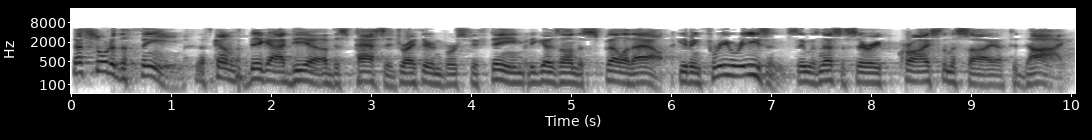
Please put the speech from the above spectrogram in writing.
that's sort of the theme. That's kind of the big idea of this passage right there in verse 15, but he goes on to spell it out, giving three reasons it was necessary for Christ the Messiah to die.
